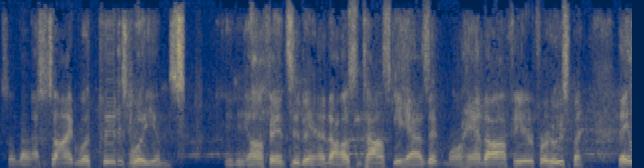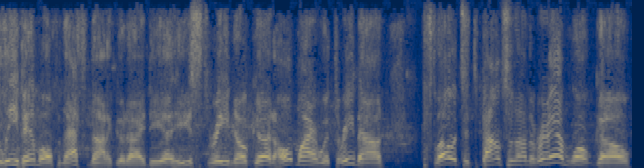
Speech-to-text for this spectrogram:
So left side with is Williams in the offensive end. Osentowski has it. We'll hand off here for Hoosman. They leave him open. That's not a good idea. He's three, no good. Holtmeyer with the rebound. Floats. It's bouncing on the rim. Won't go.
